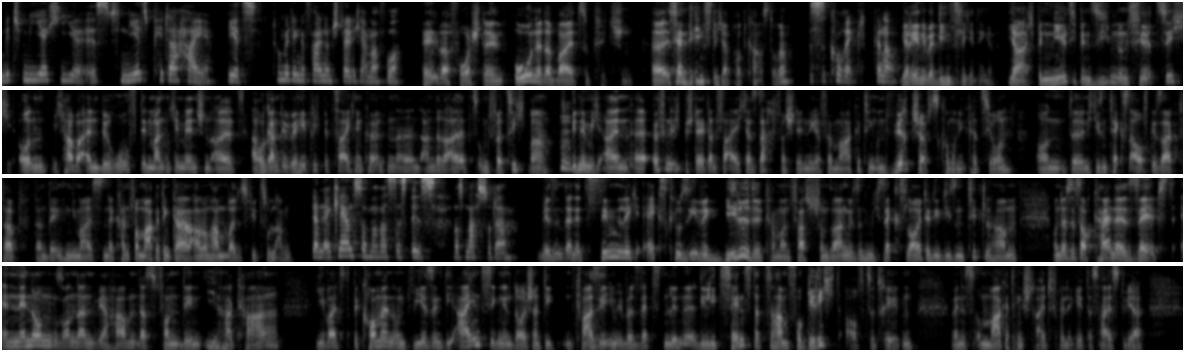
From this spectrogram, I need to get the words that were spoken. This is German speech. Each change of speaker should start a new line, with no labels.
mit mir hier ist Nils Peter Hay. Jetzt tu mir den Gefallen und stell dich einmal vor.
Selber vorstellen, ohne dabei zu pitchen. Äh, ist ja ein dienstlicher Podcast, oder?
Das ist korrekt, genau.
Wir reden über dienstliche Dinge. Ja, ich bin Nils, ich bin 47 und ich habe einen Beruf, den manche Menschen als arrogant überheblich bezeichnen könnten und andere als unverzichtbar. Hm. Ich bin nämlich ein äh, öffentlich bestellter und vereichter Sachverständiger für Marketing und Wirtschaftskommunikation. Und äh, wenn ich diesen Text aufgesagt habe, dann denken die meisten, der kann vom Marketing keine Ahnung haben, weil das ist viel zu lang.
Dann erklär uns doch mal, was das ist. Was machst du da?
Wir sind eine ziemlich exklusive Gilde, kann man fast schon sagen. Wir sind nämlich sechs Leute, die diesen Titel haben. Und das ist auch keine Selbsternennung, sondern wir haben das von den IHK jeweils bekommen. Und wir sind die einzigen in Deutschland, die quasi im übersetzten Sinne die Lizenz dazu haben, vor Gericht aufzutreten, wenn es um Marketingstreitfälle geht. Das heißt, wir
